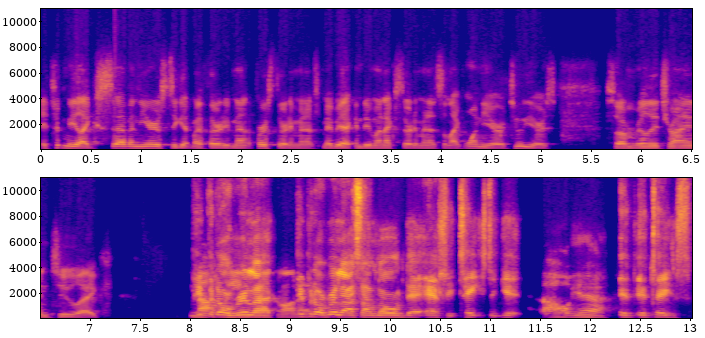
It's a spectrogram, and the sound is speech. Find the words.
It took me like seven years to get my 30 minute first 30 minutes. Maybe I can do my next 30 minutes in like one year or two years. So I'm really trying to like. People don't realize people it. don't realize how long that actually takes to get Oh yeah, it, it takes.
